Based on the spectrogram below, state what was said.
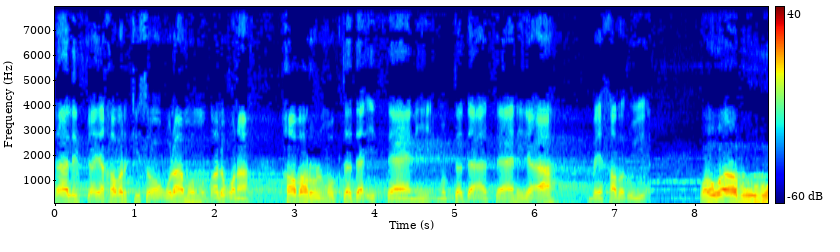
ثaalidka iyo khabarkiisa oo gulaamuhu munطaliquna khabaru اlmubtada'i الثaani mubtada'a ثaaniga ah bay khabar u yihiin wa huwa abuuhu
